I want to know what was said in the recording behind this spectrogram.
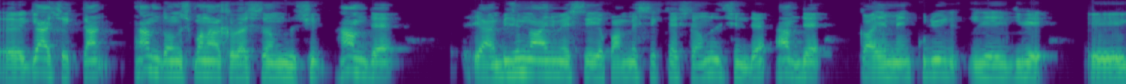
e, gerçekten hem danışman arkadaşlarımız için hem de yani bizimle aynı mesleği yapan meslektaşlarımız için de hem de gayrimenkulü ile ilgili e,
